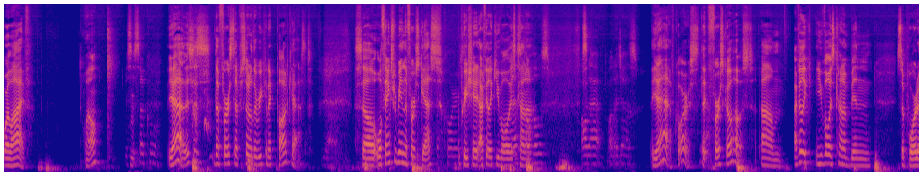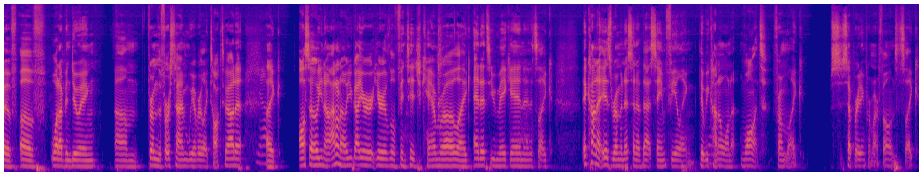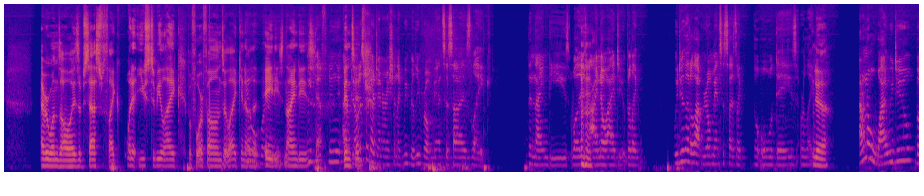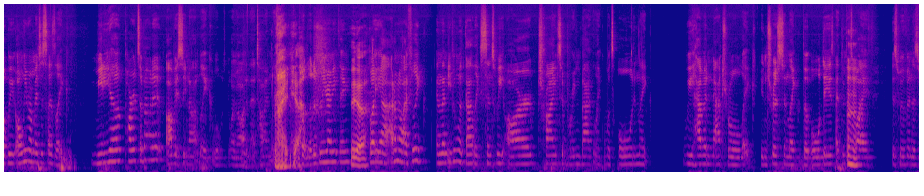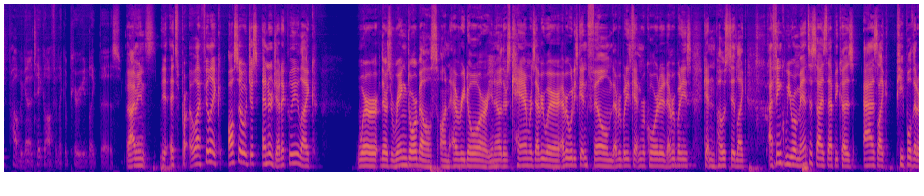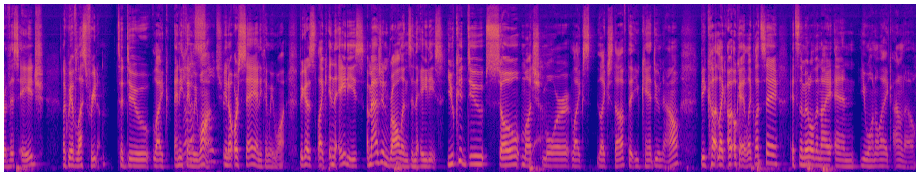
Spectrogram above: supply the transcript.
We're live. Well, This is so cool. yeah, this is the first episode of the Reconnect podcast. Yeah, So, well, thanks for being the first guest. of course. Appreciate it. I feel like you've always kind of, co-host, all that, all that jazz. yeah, of course, the first co-host. Um, I feel like you've always kind of been supportive of what I've been doing um, from the first time we ever like talked about it. Yeah. Like, also, you know, I don't know, you got your your little vintage camera like edits you make in, and it's like, it kind of is reminiscent of that same feeling that we Yeah. kind of want to want from like s- separating from our phones. It's like everyone's always obsessed with like what it used to be like before phones or like you know Yo, the word. 80s we 90s definitely. I've noticed with our generation, like we really romanticize like the '90s. Well, Mhm. I know I do, but like we do that a lot. We romanticize like the old days, or like yeah I don't know why we do, but we only romanticize like media parts about it. Obviously, not like what was going on in that time, like, right yeah politically or anything. yeah But yeah, I don't know. I feel like, and then even with that, like, since we are trying to bring back like what's old and like we have a natural like interest in like the old days, I think that's Mhm. why this movement is probably gonna take off in like a period like this. I mean, it's pro- well, I feel like also just energetically like where there's ring doorbells on every door you know there's cameras everywhere. Everybody's getting filmed. Everybody's getting recorded. Everybody's getting posted. Like i think we romanticize that because as like people that are this age like we have less freedom to do like anything we want so you know or say anything we want. Because like in the 80s imagine rollins in the 80s you could do so much Yeah. more like like stuff that you can't do now because like okay like let's say it's the middle of the night and you want to like i don't know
